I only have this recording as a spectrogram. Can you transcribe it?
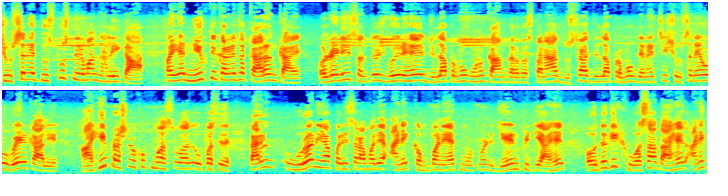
शिवसेनेत धुसफूस निर्माण झाली का? पण नियुक्ती करण्याचं कारण काय? ऑलरेडी संतोष भुईर हे जिल्हा प्रमुख म्हणून काम करत असताना दुसरा जिल्हा प्रमुख देण्याची शिवसेनेवर वेळ का आली आहे? हाही प्रश्न खूप महत्त्व उपस्थित आहे. कारण उरण या परिसरामध्ये अनेक कंपन्या आहेत मोठमोठे जे एन पी टी आहेत औद्योगिक वसाहत आहेत अनेक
